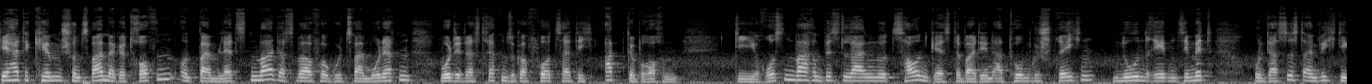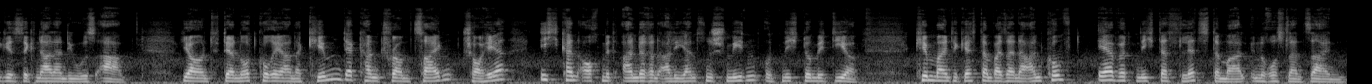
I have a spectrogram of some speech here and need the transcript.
Der hatte Kim schon zweimal getroffen und beim letzten Mal, das war vor gut zwei Monaten, wurde das Treffen sogar vorzeitig abgebrochen. Die Russen waren bislang nur Zaungäste bei den Atomgesprächen, nun reden sie mit und das ist ein wichtiges Signal an die USA. Ja, und der Nordkoreaner Kim, der kann Trump zeigen, schau her, ich kann auch mit anderen Allianzen schmieden und nicht nur mit dir. Kim meinte gestern bei seiner Ankunft, er wird nicht das letzte Mal in Russland sein.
